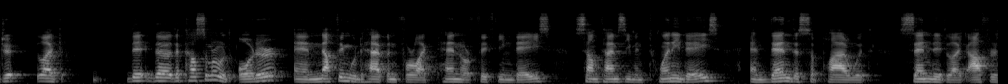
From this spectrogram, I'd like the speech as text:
they're like the, the, the customer would order and nothing would happen for like 10 or 15 days, sometimes even 20 days. And then the supplier would send it like after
